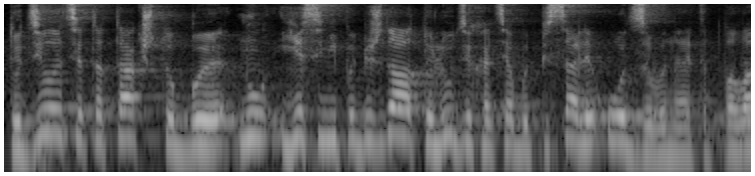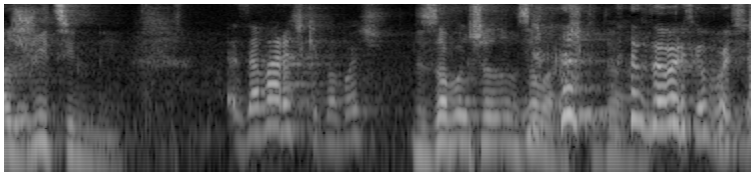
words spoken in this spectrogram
то делайте это так, чтобы, ну, если не побеждало, то люди хотя бы писали отзывы на это положительные. Заварочки побольше. Заварочки, да. Заварочки побольше.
